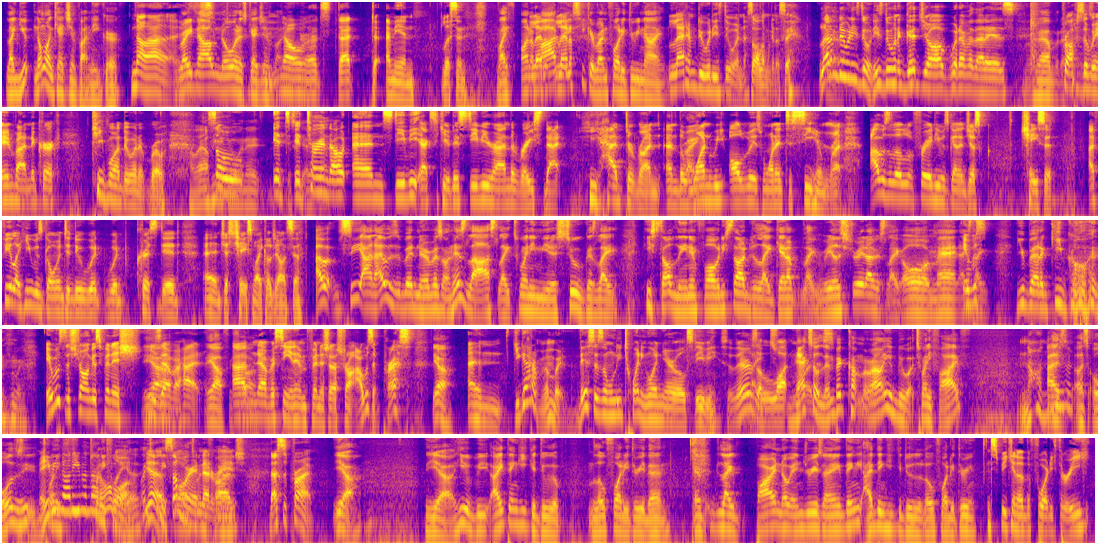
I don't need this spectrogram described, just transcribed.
Like you, no one catching Van Niekerk. No, uh, right now. No one is catching Van No, Niekerk. that's that. I mean, listen, like on a let- bad let- race, he could run forty three nine. let him do what he's doing. That's all I'm gonna say. Let him do what he's doing. He's doing a good job, whatever that is. Props to Wayde Van Niekerk. Keep on doing it, bro. So it it, it, turned out, and Stevie executed. Stevie ran the race that he had to run, and the Right. one we always wanted to see him run. I was a little afraid he was gonna just chase it. I feel like he was going to do what what Chris did and just chase Michael Johnson. I see, and I was a bit nervous on his last like 20 meters too, because like he stopped leaning forward. He started to like get up like real straight. I was like, oh man, I It was, was- like, you better keep going. It was the strongest finish he's Yeah. ever had. Yeah, for I've never seen him finish that strong. I was impressed. yeah, And you got to remember, this is only 21 year old Stevie. So there's a lot Next. Olympic come around, you'll be what 25? No, not As even. as old as he? Maybe 20 not even that 24. old. Like yeah, 24, somewhere in that range. That's his prime. Yeah, yeah, he would be. I think he could do the low 43 then. If like barring no injuries or anything, I think he could do the low 43. And speaking of the 43,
